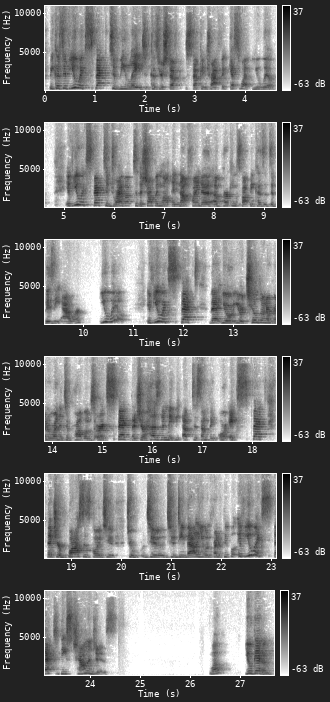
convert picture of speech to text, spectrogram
Because if you expect to be late because you're stuck, stuck in traffic, guess what? You will. If you expect to drive up to the shopping mall and not find a, a parking spot because it's a busy hour, you will. If you expect that your your children are going to run into problems or expect that your husband may be up to something or expect that your boss is going to to to to devalue in front of people. If you expect these challenges well you'll get them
